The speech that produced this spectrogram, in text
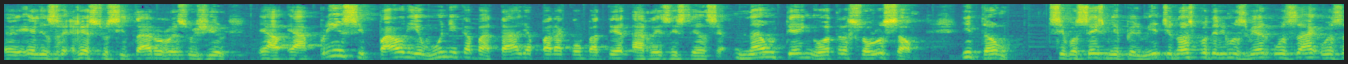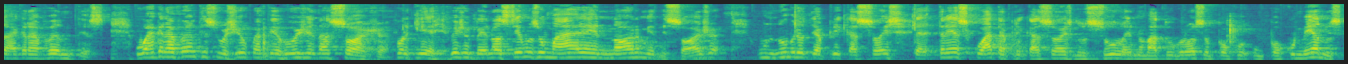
eh, eles ressuscitaram, ressurgiram? É a, é a principal e única batalha para combater a resistência. Não tem outra solução. Então, se vocês me permitem, nós poderíamos ver os, os agravantes. O agravante surgiu com a ferrugem da soja, porque, veja bem, nós temos uma área enorme de soja, um número de aplicações, três, quatro aplicações no sul e no Mato Grosso um pouco, um pouco menos.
